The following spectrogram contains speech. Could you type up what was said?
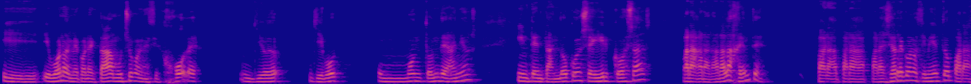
Y, y bueno, me conectaba mucho con decir, joder, yo llevo un montón de años intentando conseguir cosas para agradar a la gente, para, para, para ese reconocimiento, para,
